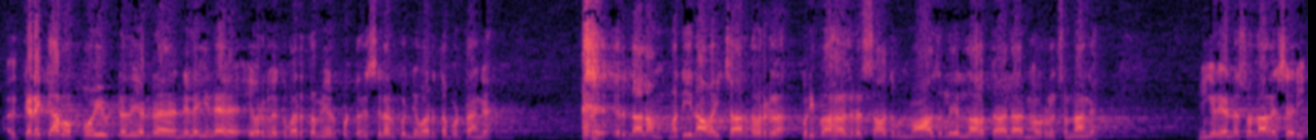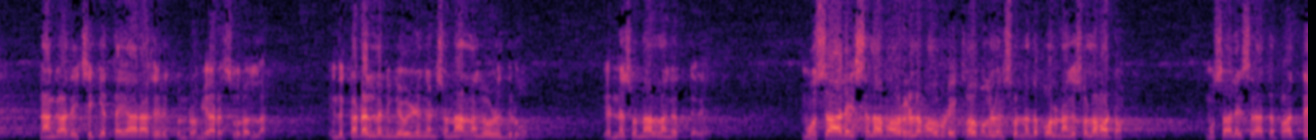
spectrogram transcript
அது கிடைக்காம போய்விட்டது என்ற நிலையில இவர்களுக்கு வருத்தம் ஏற்பட்டது. சிலர் கொஞ்சம் வருத்தப்பட்டாங்க. இருந்தாலும் மதீனாவை சார்ந்தவர்கள் குறிப்பாக ஹசரத் சாதுபின் மாசர் அல்லாஹ் தாலான் அவர்கள் சொன்னாங்க நீங்கள் என்ன சொன்னாலும் சரி நாங்கள் அதை செய்ய தயாராக இருக்கின்றோம் யார சூழல்லா இந்த கடலில் நீங்கள் விழுங்கன்னு சொன்னாலும் நாங்கள் விழுந்துடுவோம். என்ன சொன்னாலும் நாங்கள் தெரியும் மூசா அலை இஸ்லாம் அவர்களும் அவருடைய கவுமுகளும் சொன்னதை போல் நாங்கள் சொல்ல மாட்டோம். மூசா அலை இஸ்லாத்தை பார்த்து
